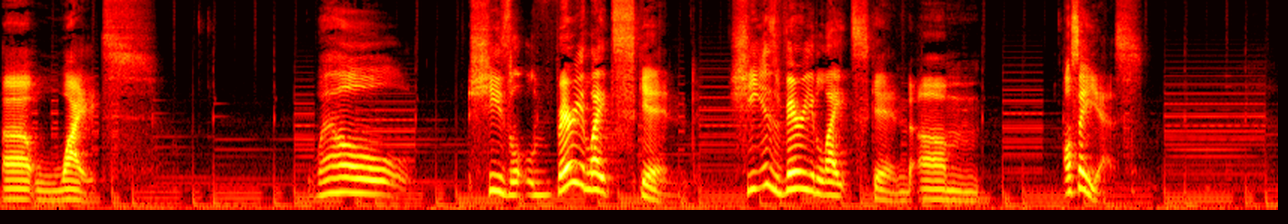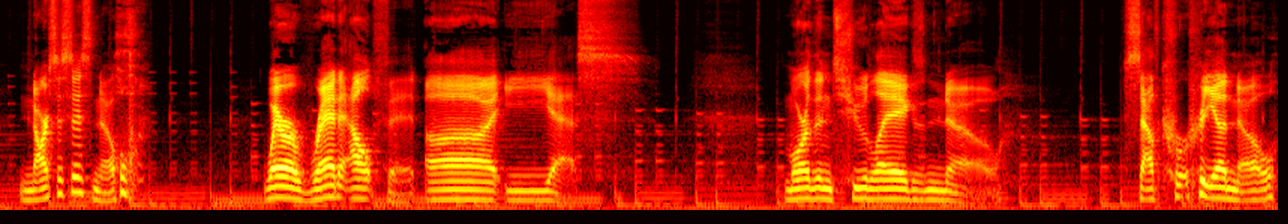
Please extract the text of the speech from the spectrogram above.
Uh, white. Well, she's very light skinned. She is very light skinned. Um, I'll say yes. Narcissist? No. Wear a red outfit? Uh, yes. More than two legs? No. South Korea? No.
